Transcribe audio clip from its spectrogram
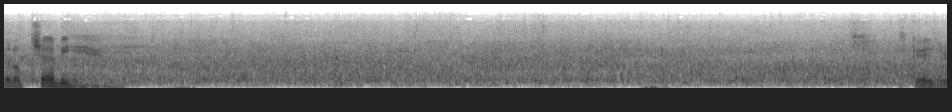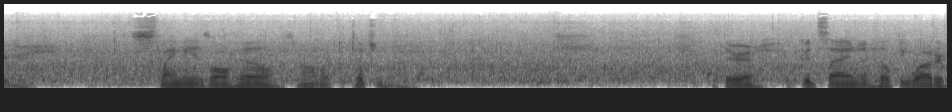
Little chubby. These guys are slimy as all hell, so I don't like to touch them. But they're a good sign of healthy water.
